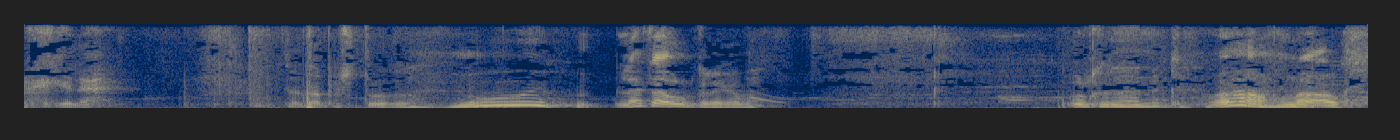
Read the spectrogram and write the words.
Sen tiedän. Mangi. Mm. Perkele. Perkele. Tätäpäs tuota. Noin. Lätä ulkona käymään. Ulkona näkyy. Vähän mun auki.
